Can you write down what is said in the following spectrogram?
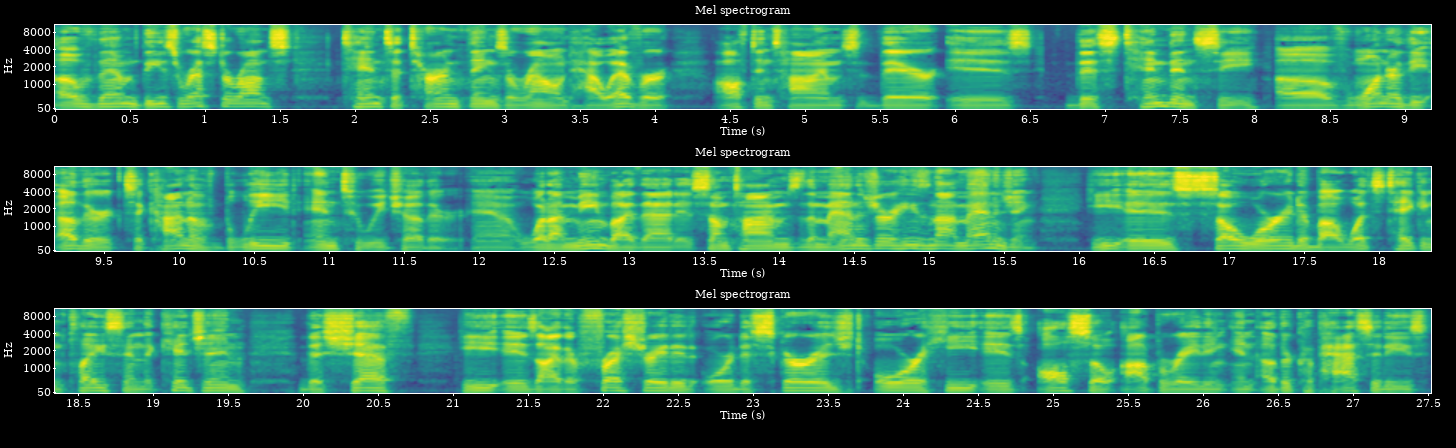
of them, these restaurants tend to turn things around. However, oftentimes there is this tendency of one or the other to kind of bleed into each other. And what I mean by that is sometimes the manager, he's not managing. He is so worried about what's taking place in the kitchen. The chef he is either frustrated or discouraged, or he is also operating in other capacities,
